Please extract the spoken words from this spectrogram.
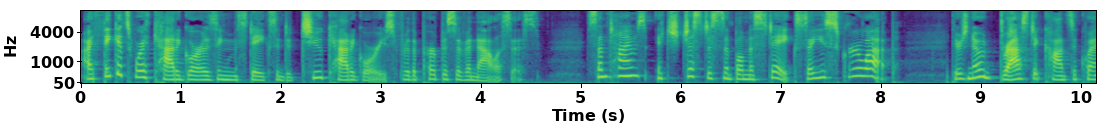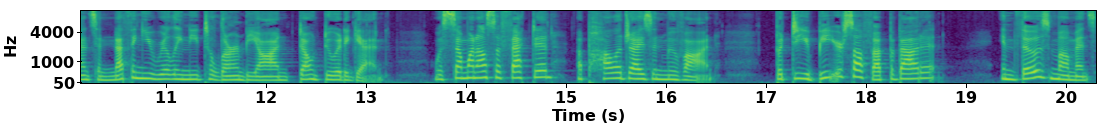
I think it's worth categorizing mistakes into two categories for the purpose of analysis. Sometimes it's just a simple mistake, so you screw up. There's no drastic consequence and nothing you really need to learn beyond don't do it again. Was someone else affected? Apologize and move on. But do you beat yourself up about it? In those moments,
